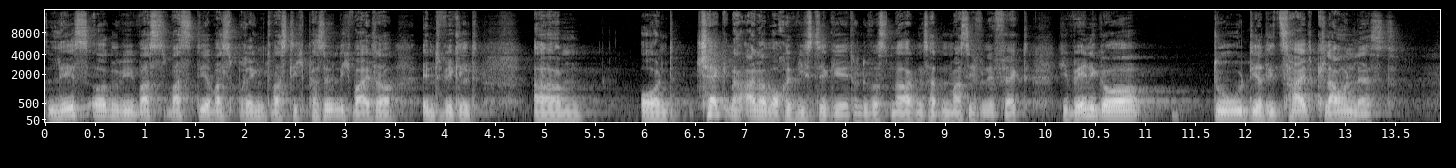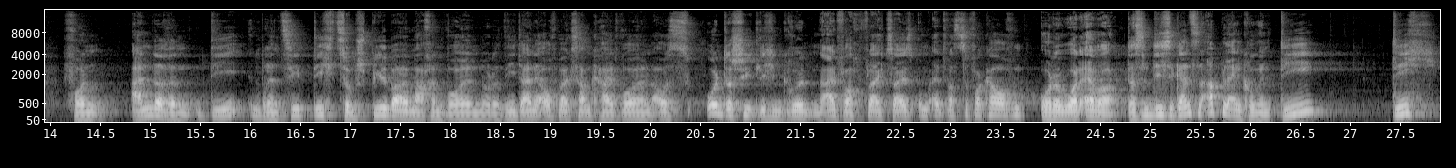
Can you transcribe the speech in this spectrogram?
lese irgendwie, was, was dir was bringt, was dich persönlich weiterentwickelt. Ähm, und check nach einer Woche, wie es dir geht. Und du wirst merken, es hat einen massiven Effekt. Je weniger du dir die Zeit klauen lässt von anderen, die im Prinzip dich zum Spielball machen wollen oder die deine Aufmerksamkeit wollen aus unterschiedlichen Gründen, einfach vielleicht sei es um etwas zu verkaufen oder whatever. Das sind diese ganzen Ablenkungen, die dich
